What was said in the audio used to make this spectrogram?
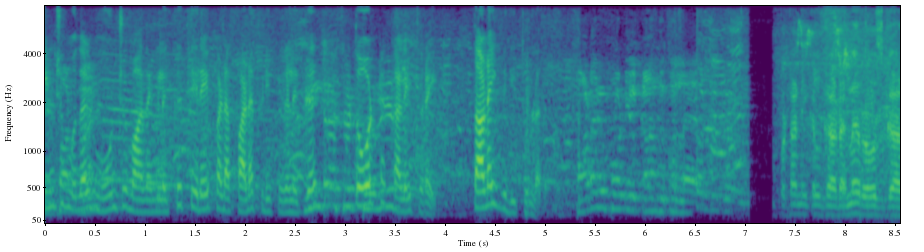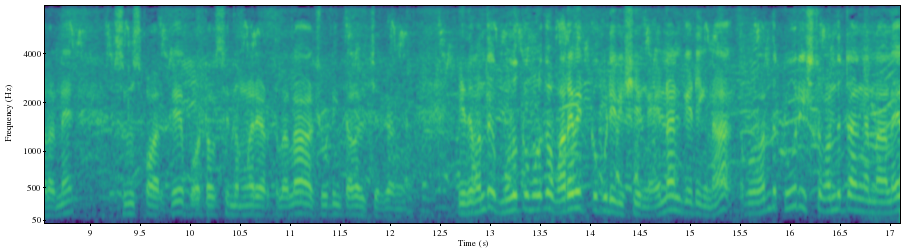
இன்று முதல் மூன்று மாதங்களுக்கு திரைப்பட படப்பிடிப்புகளுக்கு தோட்டக்கலைத்துறை தடை விதித்துள்ளது. பொட்டானிக்கல் கார்டனு ரோஸ் கார்டனு ஸ்விம்ஸ் பார்க்கு போட் ஹவுஸ் இந்த மாதிரி இடத்துலலாம் ஷூட்டிங் தடை வச்சுருக்காங்க. இது வந்து முழுக்க முழுக்க வரவேற்கக்கூடிய விஷயங்க. என்னன்னு கேட்டிங்கன்னா இப்போ வந்து டூரிஸ்ட் வந்துட்டாங்கனாலே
